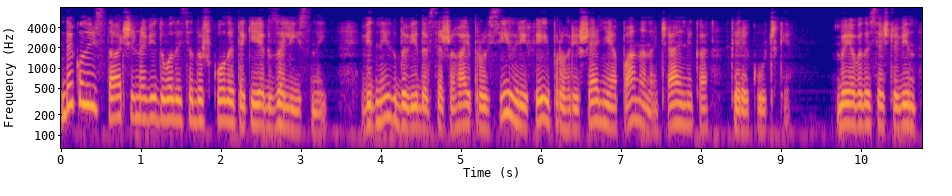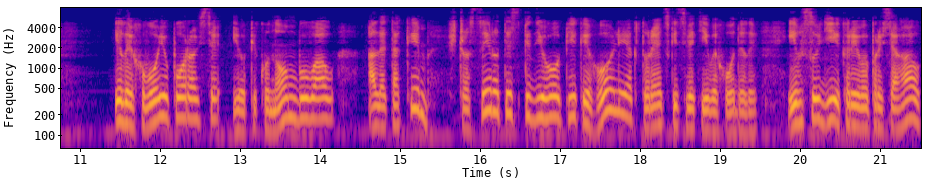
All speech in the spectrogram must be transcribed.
Деколи й старші навідувалися до школи, такі як Залісний. Від них довідався Шагай про всі гріхи і прогрішення пана начальника Кирикучки. Виявилося, що він і лихвою порався, і опікуном бував, але таким, що сироти з-під його опіки голі, як турецькі святі виходили, і в суді криво присягав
